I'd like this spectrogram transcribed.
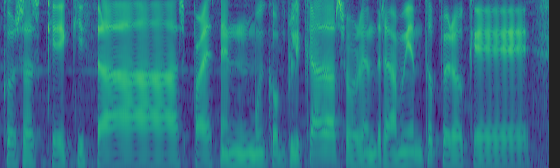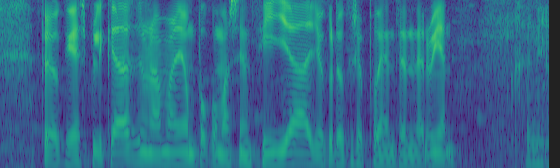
cosas que quizás parecen muy complicadas sobre el entrenamiento, pero que, pero que explicadas de una manera un poco más sencilla yo creo que se puede entender bien. Genial.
